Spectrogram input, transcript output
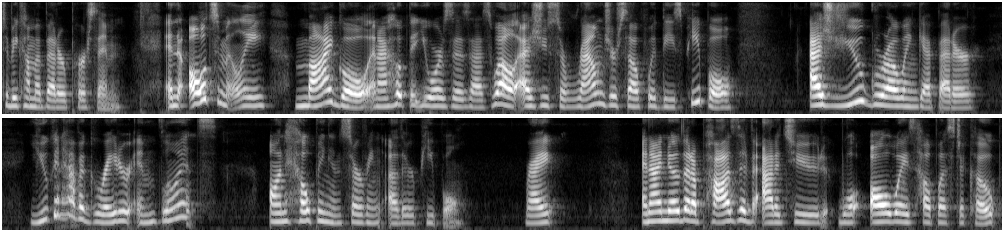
to become a better person. And ultimately, my goal, and I hope that yours is as well, as you surround yourself with these people, as you grow and get better, you can have a greater influence on helping and serving other people, right? And I know that a positive attitude will always help us to cope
